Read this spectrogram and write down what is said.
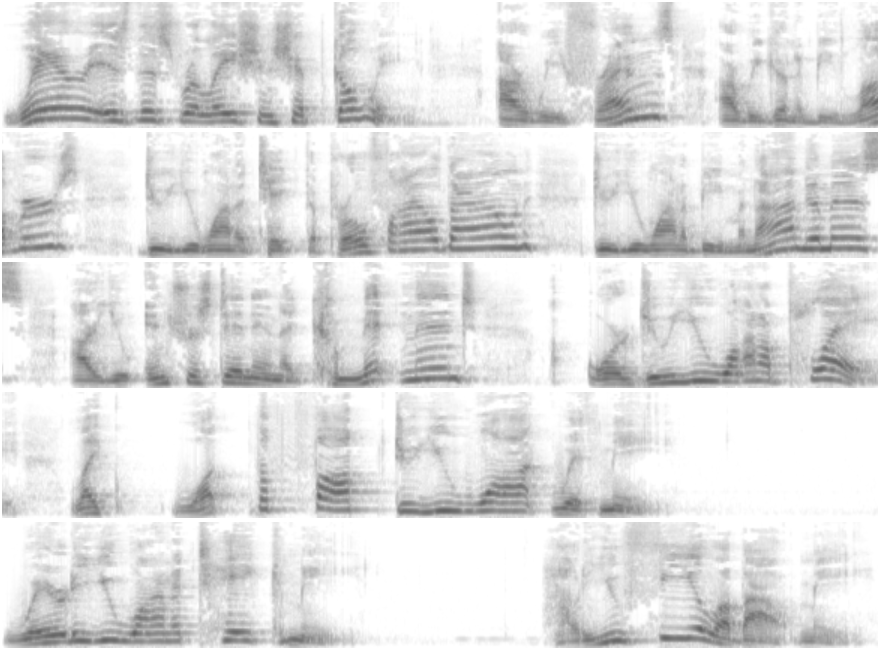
Where is this relationship going? Are we friends? Are we going to be lovers? Do you want to take the profile down? Do you want to be monogamous? Are you interested in a commitment? Or do you want to play? Like, what the fuck do you want with me? Where do you want to take me? How do you feel about me?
